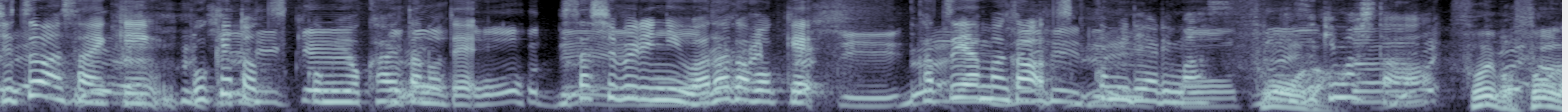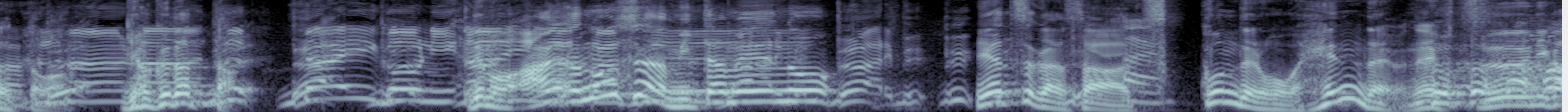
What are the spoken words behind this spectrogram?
実は最近ボケとツッコミを変えたので久しぶりに和田がボケ勝山がツッコミでやります。気そうだ。づきました？そういえばそうだったわ。逆だった。でもああのさ見た目のやつがさはい突っ込んでる方が変だよね。普通に考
